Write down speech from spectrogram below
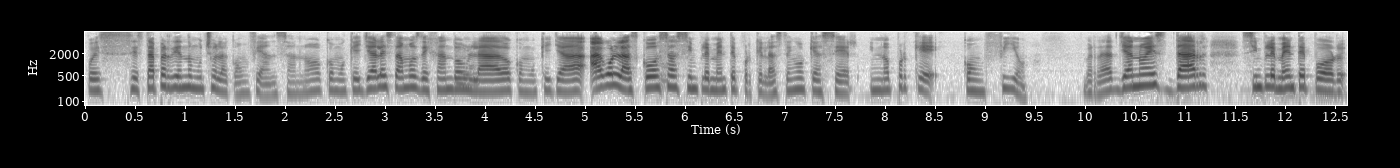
pues se está perdiendo mucho la confianza, ¿no? Como que ya la estamos dejando a un lado, como que ya hago las cosas simplemente porque las tengo que hacer y no porque confío, ¿verdad? Ya no es dar simplemente por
